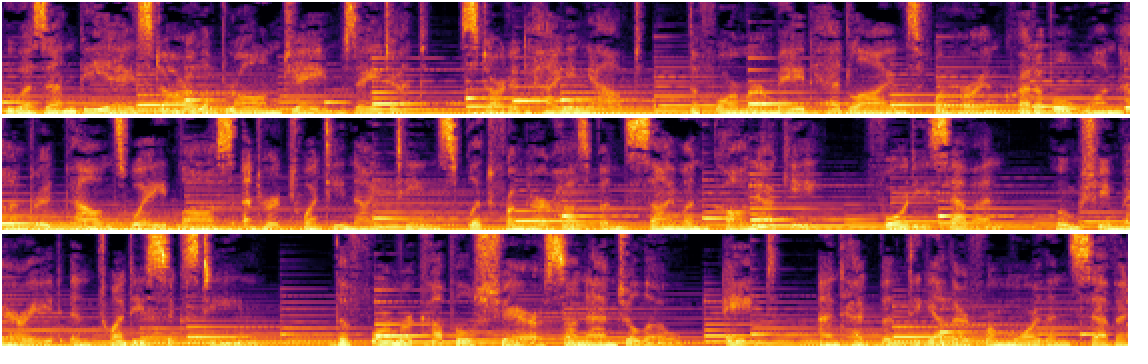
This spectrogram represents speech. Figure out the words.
who was NBA star LeBron James' agent, started hanging out, the former made headlines for her incredible 100 pounds weight loss and her 2019 split from her husband Simon Konecki, 47, whom she married in 2016. The former couple share son Angelo, 8, and had been together for more than seven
